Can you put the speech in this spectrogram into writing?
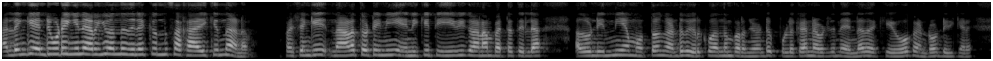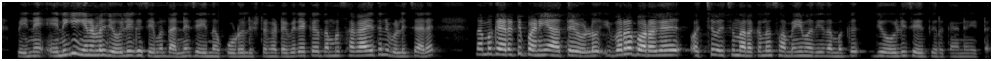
അല്ലെങ്കിൽ എന്റെ കൂടെ ഇങ്ങനെ ഇറങ്ങി വന്ന് ഇതിനൊക്കെ ഒന്ന് സഹായിക്കുന്നതാണ്. പക്ഷേങ്കിൽ നാളെ തൊട്ട് ഇനി എനിക്ക് ടി വി കാണാൻ പറ്റത്തില്ല. അതുകൊണ്ട് ഇന്ന് ഞാൻ മൊത്തം കണ്ടു തീർക്കുമെന്നും പറഞ്ഞുകൊണ്ട് പുള്ളിക്കാരൻ അവിടെ നിന്ന് എന്നതൊക്കെയോ കണ്ടുകൊണ്ടിരിക്കുകയാണ് പിന്നെ എനിക്ക് ഇങ്ങനെയുള്ള ജോലിയൊക്കെ ചെയ്യുമ്പോൾ തന്നെ ചെയ്യുന്ന കൂടുതൽ ഇഷ്ടം കേട്ടോ. ഇവരെയൊക്കെ നമ്മൾ സഹായത്തിന് വിളിച്ചാൽ നമുക്ക് ഇരട്ടി പണിയാത്തേ ഉള്ളൂ. ഇവരുടെ പുറകെ ഒച്ച വെച്ച് നടക്കുന്ന സമയം മതി നമുക്ക് ജോലി ചെയ്ത് തീർക്കാനായിട്ട്.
